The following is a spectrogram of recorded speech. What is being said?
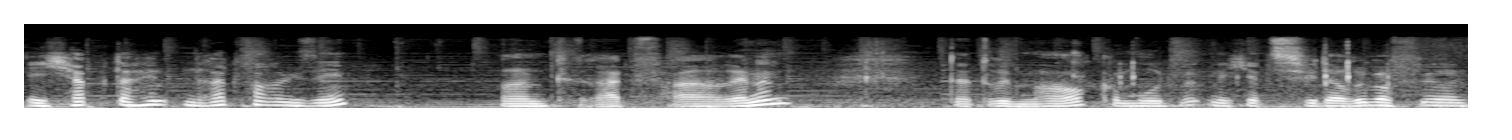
Ich habe da hinten Radfahrer gesehen und Radfahrerinnen. Da drüben auch. Komoot wird mich jetzt wieder rüberführen.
